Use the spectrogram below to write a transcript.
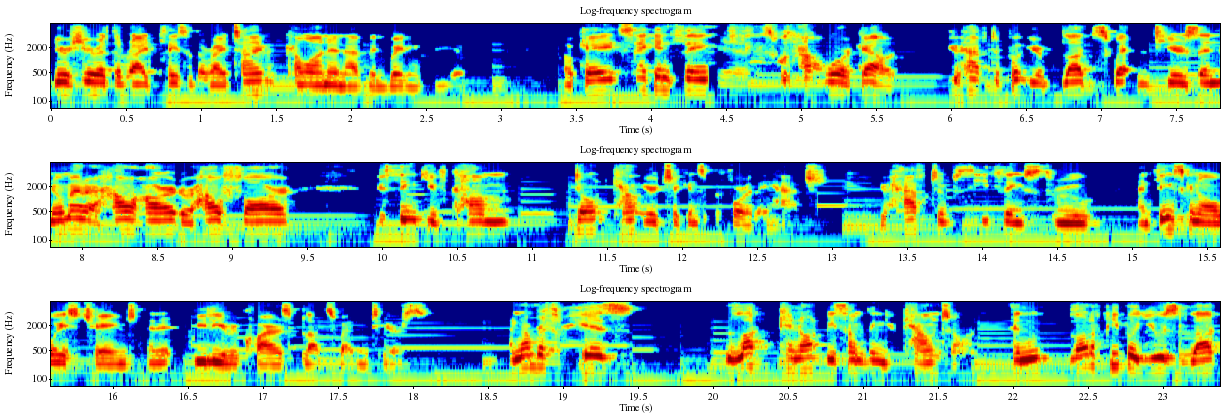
you're here at the right place at the right time come on in i've been waiting for you okay second thing Yeah. things will not work out you have to put your blood sweat and tears in. No matter how hard or how far you think you've come don't count your chickens before they hatch. You have to see things through and things can always change and it really requires blood sweat and tears. And number three is luck cannot be something you count on. And a lot of people use luck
